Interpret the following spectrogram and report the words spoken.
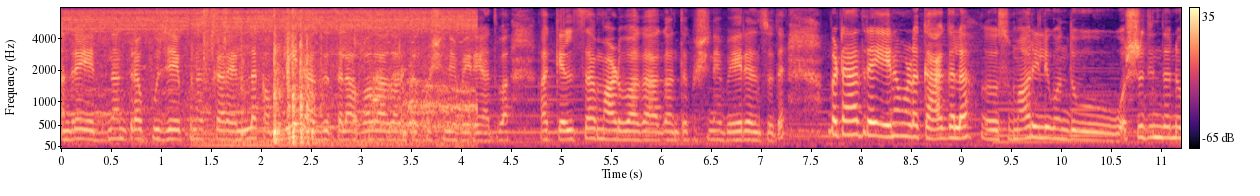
ಅಂದರೆ ಎದ್ದ ನಂತರ ಪೂಜೆ, ಪುನಸ್ಕಾರ ಎಲ್ಲ ಕಂಪ್ಲೀಟ್ ಆಗುತ್ತಲ್ಲ ಅವಾಗ ಆಗೋಂಥ ಖುಷಿನೇ ಬೇರೆ ಅಥವಾ ಆ ಕೆಲಸ ಮಾಡುವಾಗ ಆಗೋಂಥ ಖುಷಿನೇ ಬೇರೆ ಅನಿಸುತ್ತೆ. ಬಟ್ ಆದರೆ ಏನೂ ಮಾಡೋಕ್ಕಾಗಲ್ಲ. ಸುಮಾರು ಇಲ್ಲಿ ಒಂದು ವರ್ಷದಿಂದನೂ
